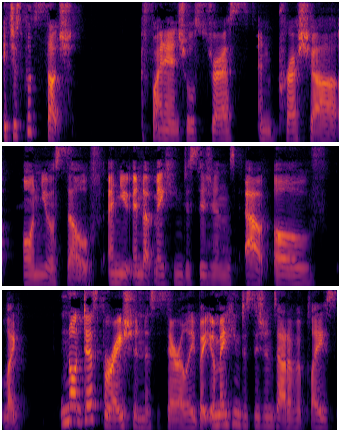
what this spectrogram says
It just puts such financial stress and pressure on yourself and you end up making decisions out of like not desperation necessarily, but you're making decisions out of a place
